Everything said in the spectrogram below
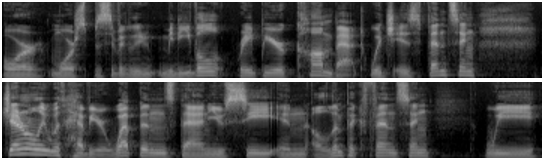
or more specifically, medieval rapier combat, which is fencing generally with heavier weapons than you see in Olympic fencing. We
